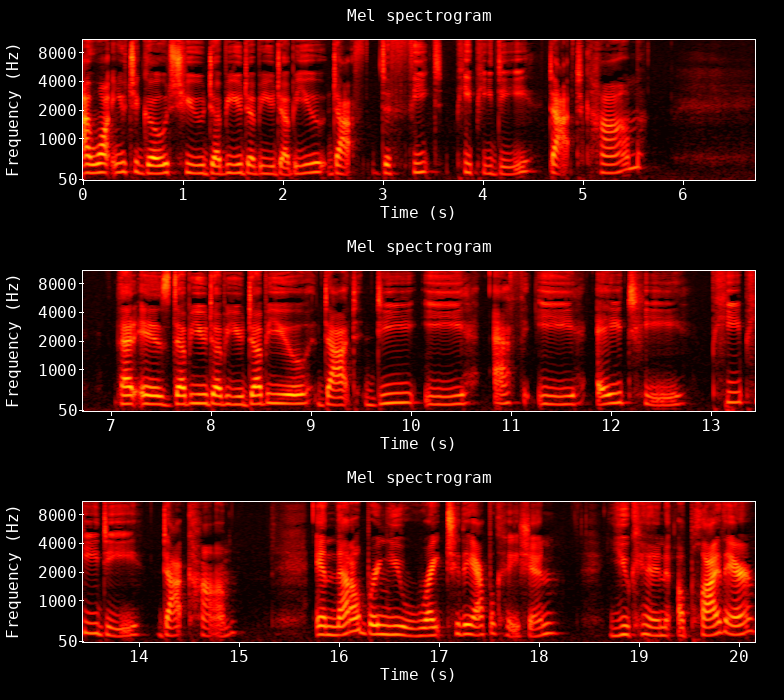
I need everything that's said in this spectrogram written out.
I want you to go to www.defeatppd.com that is www.defeatppd.com. And that'll bring you right to the application. you can apply there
